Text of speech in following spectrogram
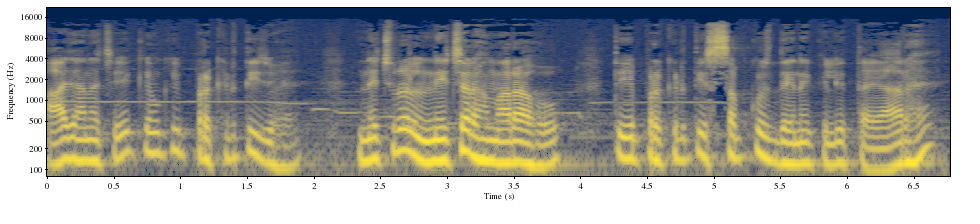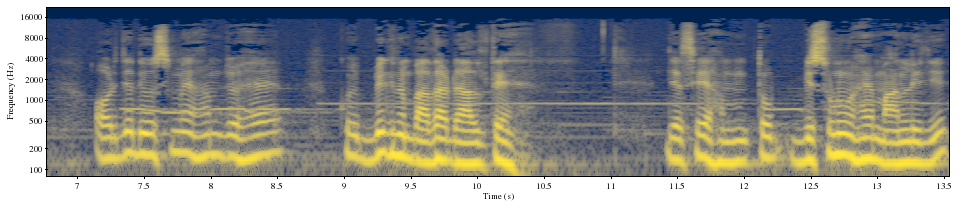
आ जाना चाहिए, क्योंकि प्रकृति जो है नेचुरल नेचर हमारा हो तो ये प्रकृति सब कुछ देने के लिए तैयार है। और यदि उसमें हम जो है कोई विघ्न बाधा डालते हैं। जैसे हम तो विष्णु हैं मान लीजिए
